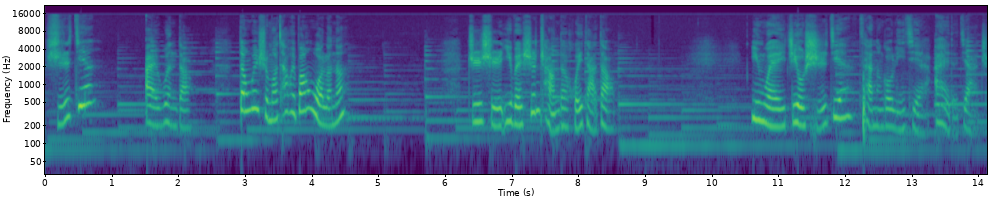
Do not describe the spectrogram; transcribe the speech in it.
时间？爱问道。但为什么他会帮我了呢？知识意味深长的回答道：“因为只有时间才能够理解爱的价值。”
